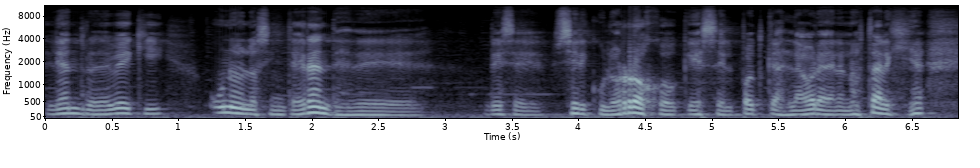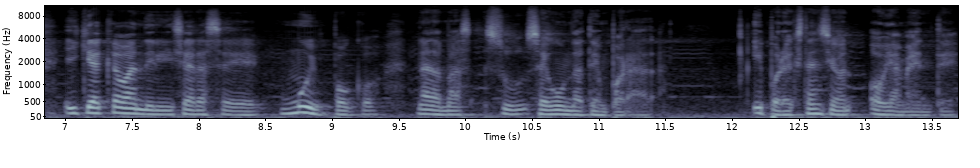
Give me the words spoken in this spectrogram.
Leandro de Becky, uno de los integrantes de, ese círculo rojo que es el podcast La Hora de la Nostalgia y que acaban de iniciar hace muy poco nada más su segunda temporada. Y por extensión, obviamente,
